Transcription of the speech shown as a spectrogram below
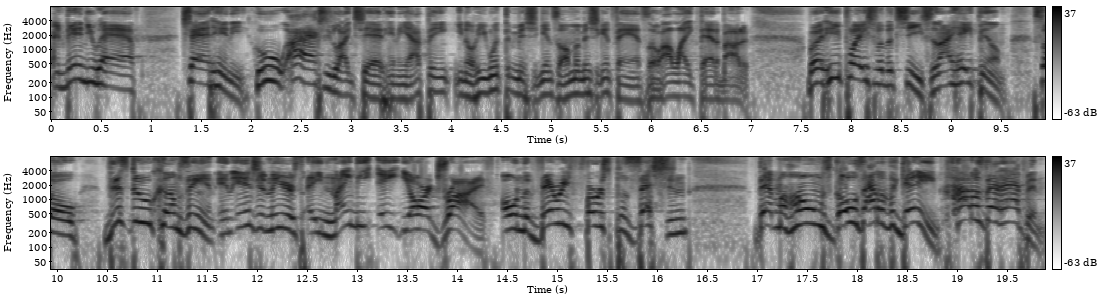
And then you have Chad Henne, who I actually like Chad Henne. I think, you know, he went to Michigan, so I'm a Michigan fan, so I like that about it. But he plays for the Chiefs, and I hate them. So this dude comes in and engineers a 98 yard drive on the very first possession that Mahomes goes out of the game. How does that happen?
